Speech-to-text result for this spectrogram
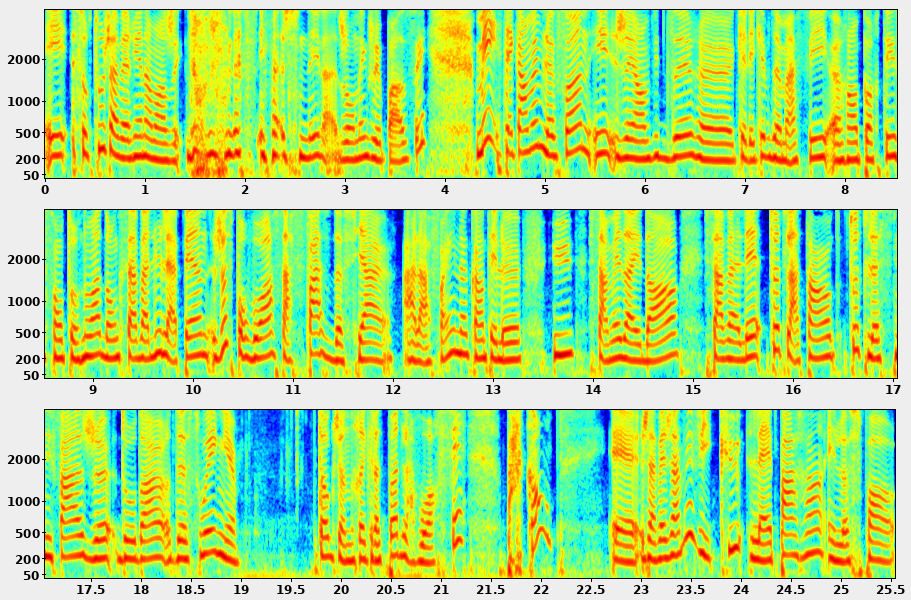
et surtout, j'avais rien à manger. Donc, je vous laisse imaginer la journée que j'ai passée. Mais c'était quand même le fun et j'ai envie de dire euh, que l'équipe de ma fille a remporté son tournoi. Donc, ça a valu la peine juste pour voir sa face de fière à la fin, là, quand elle a eu sa médaille d'or. Ça valait toute l'attente, tout le sniffage d'odeur de swing. Donc, je ne regrette pas de l'avoir fait. Par contre, euh, j'avais jamais vécu les parents et le sport.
